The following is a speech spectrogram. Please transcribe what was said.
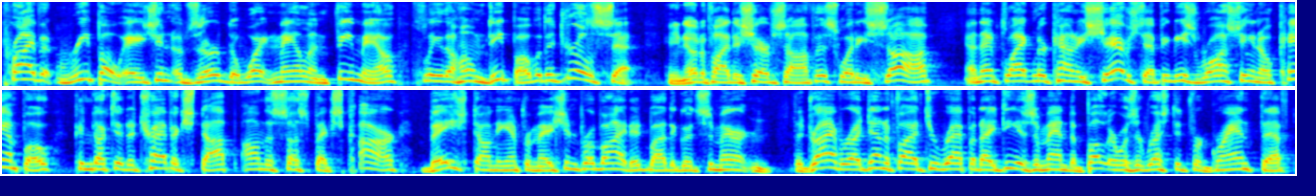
private repo agent observed a white male and female flee the Home Depot with a drill set. He notified the sheriff's office what he saw, and then Flagler County Sheriff's deputies Rossi and Ocampo conducted a traffic stop on the suspect's car based on the information provided by the Good Samaritan. The driver, identified through Rapid ID as Amanda Butler, was arrested for grand theft,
